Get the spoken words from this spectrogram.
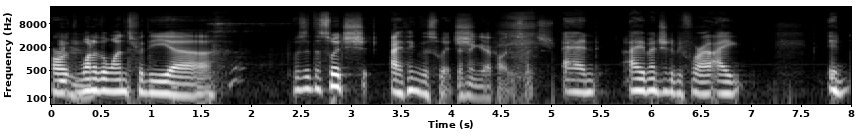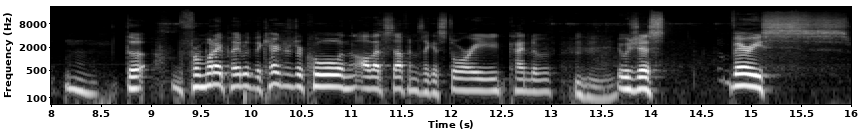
or Mhm. one of the ones for the uh was it the Switch? I think the Switch. I think I probably switch. and I mentioned it before. I it mm, the from what I played with the characters are cool and all that stuff and it's like a story kind of. Mm-hmm. It was just very s-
